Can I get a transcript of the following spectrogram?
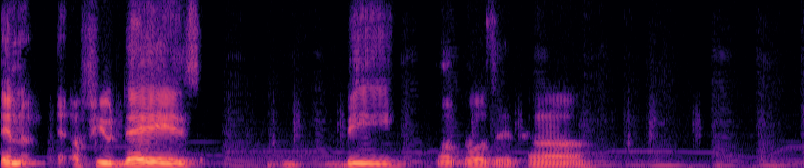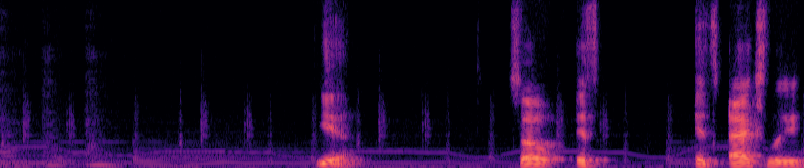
in a few days be what was it? Uh, yeah. So it's it's actually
